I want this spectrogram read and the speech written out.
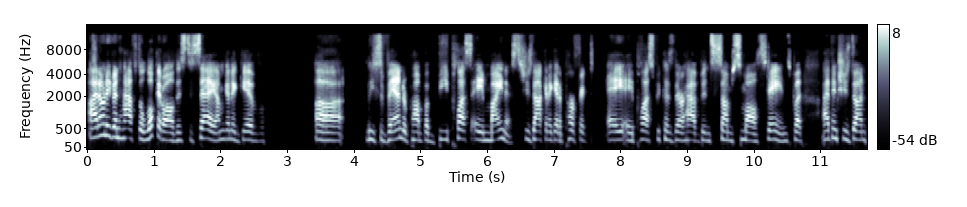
I don't even have to look at all this to say I'm going to give uh, Lisa Vanderpump a B plus A minus. She's not going to get a perfect A A plus because there have been some small stains, but I think she's done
